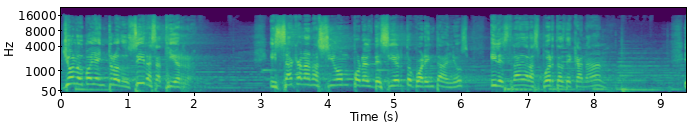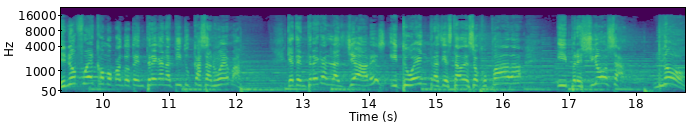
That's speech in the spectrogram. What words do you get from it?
Yo los voy a introducir a esa tierra. Y saca a la nación por el desierto 40 años y les trae a las puertas de Canaán. Y no fue como cuando te entregan a ti tu casa nueva que te entregan las llaves y tú entras y está desocupada y preciosa. No,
